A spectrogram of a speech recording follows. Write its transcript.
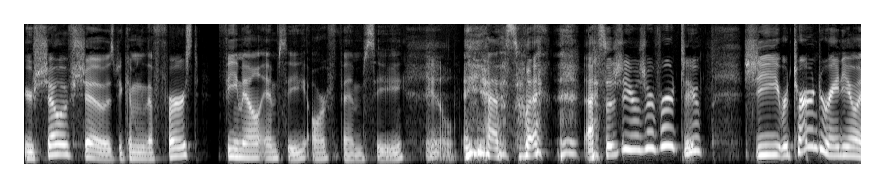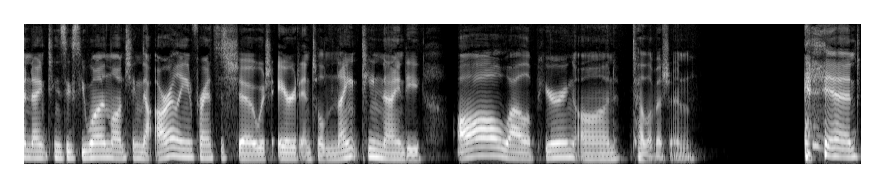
Your Show of Shows, becoming the first female MC or FemC. Ew. Yeah, that's what that's what she was referred to. She returned to radio in 1961, launching the Arlene Francis Show, which aired until 1990, all while appearing on television. And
